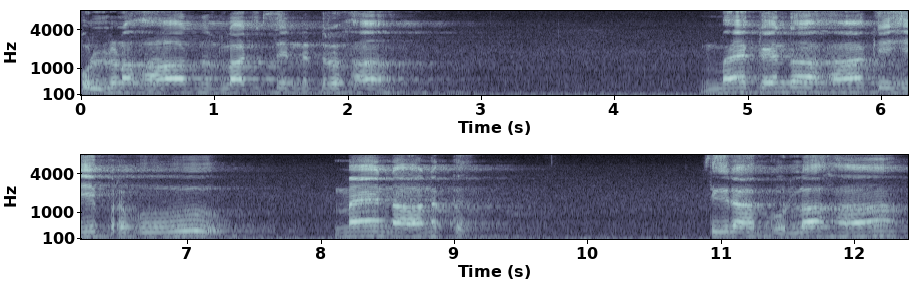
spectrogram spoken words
ਭੁੱਲਣ ਹਾਂ ਲੱਜ ਤੇ ਨਿਡਰ ਹਾਂ। ਮੈਂ ਕਹਿੰਦਾ ਹਾਂ ਕਿ हे ਪ੍ਰਭੂ, ਮੈਂ ਨਾਨਕ ਤੇਰਾ ਗੋਲਾ ਹਾਂ।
